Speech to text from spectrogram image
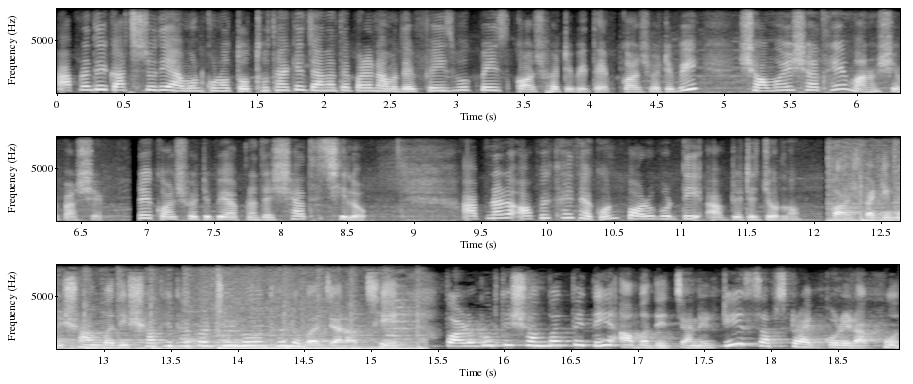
আপনাদের কাছে যদি এমন কোনো তথ্য থাকে, জানাতে পারেন আমাদের ফেসবুক পেজ কসবা টিভিতে। কসবা টিভি, সময়ের সাথে মানুষের পাশে। কসবা টিভি আপনাদের সাথে ছিল। আপনারা অপেক্ষায় থাকুন পরবর্তী আপডেটের জন্য। কসবা টিভির সংবাদের সাথে থাকার জন্য ধন্যবাদ জানাচ্ছি। পরবর্তী সংবাদ পেতে আমাদের চ্যানেলটি সাবস্ক্রাইব করে রাখুন।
